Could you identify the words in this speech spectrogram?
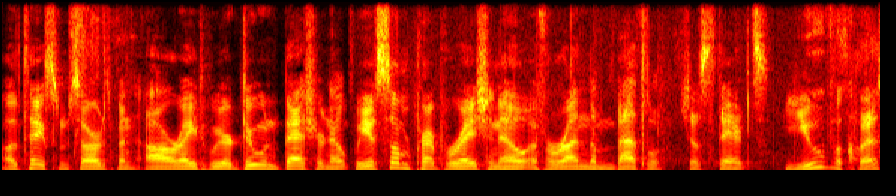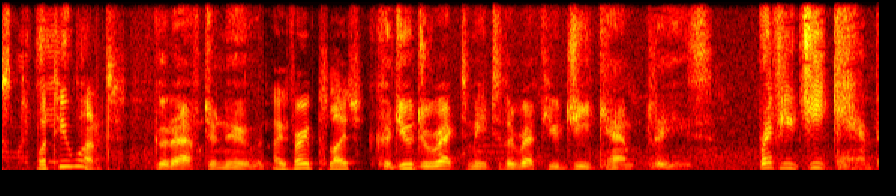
I'll take some swordsmen. Alright, we're doing better now. We have some preparation now if a random battle just starts. You've a quest. What do you want? Good afternoon. I'm very polite. Could you direct me to the refugee camp, please? Refugee camp?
